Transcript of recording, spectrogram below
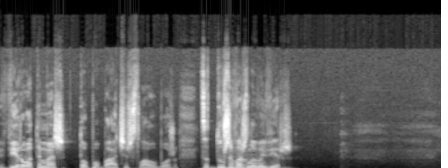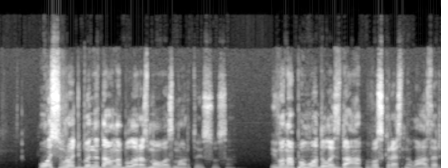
віруватимеш, то побачиш славу Божу. Це дуже важливий вірш. Ось, вроді би, недавно була розмова з Мартою Ісуса. І вона погодилась, да, воскресне Лазар,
